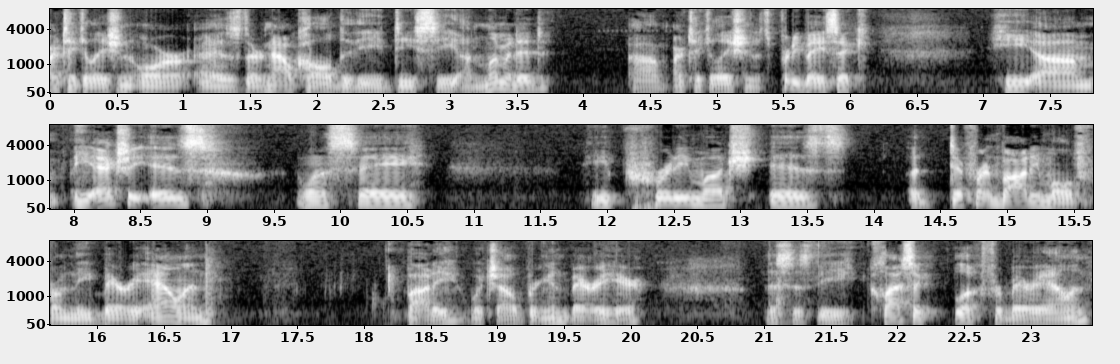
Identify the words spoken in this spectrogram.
articulation, or as they're now called, the DC Unlimited um, articulation. It's pretty basic. He um, he actually is. I want to say he pretty much is a different body mold from the Barry Allen body, which I'll bring in Barry here. This is the classic look for Barry Allen.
